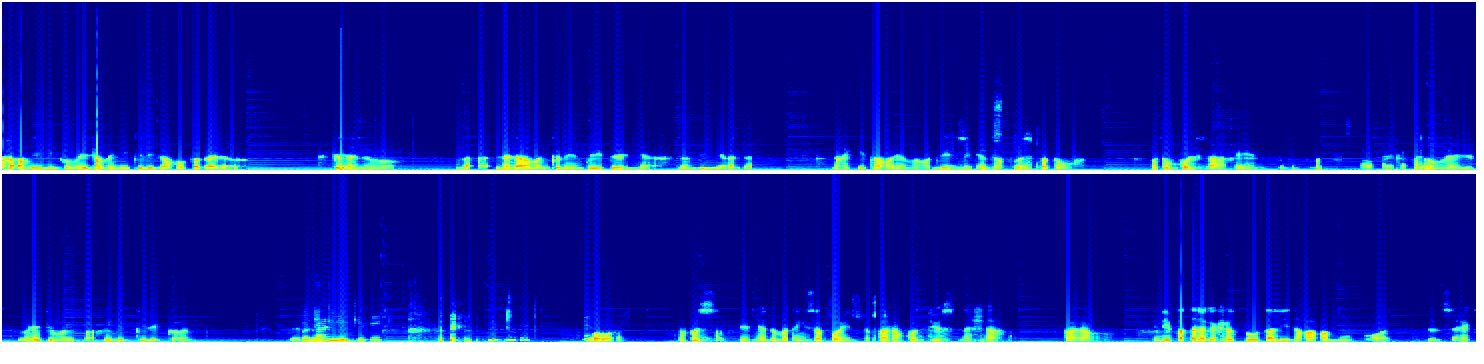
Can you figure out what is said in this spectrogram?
aaminin ko medyo kinikilig ako pag ano, kasi ano, na, nalaman ko na yung Twitter niya, nang di niya alam. Nakikita ko yung mga Yeah, tweets may niya, tapos patung, patungkol sa akin. Ka So, medyo, medyo may pakilig-kilig ko. Then, Paano Paano yung yung kilig? kilig? Oo. Tapos, yun nga, dumating sa point na parang confused na siya. Parang, hindi pa talaga siya totally nakaka-move on dun sa ex.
